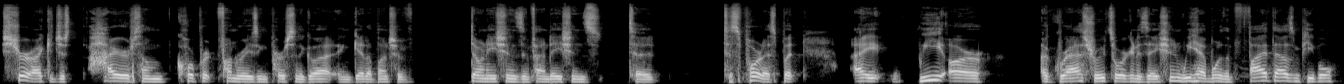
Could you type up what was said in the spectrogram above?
sure i could just hire some corporate fundraising person to go out and get a bunch of donations and foundations to to support us. But I we are a grassroots organization. We have more than five thousand people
